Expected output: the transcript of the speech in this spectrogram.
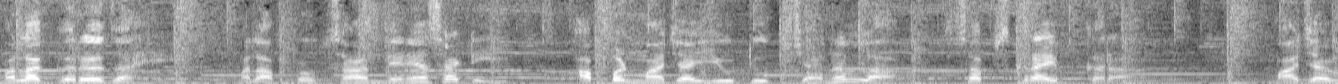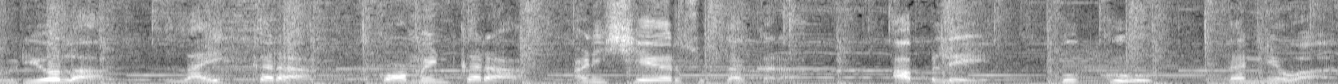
मला गरज आहे. मला प्रोत्साहन देण्यासाठी आपण माझ्या यूट्यूब चॅनलला सबस्क्राईब करा. माझ्या व्हिडिओला लाईक करा कॉमेंट करा आणि शेअरसुद्धा करा. आपले खूप खूप धन्यवाद.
